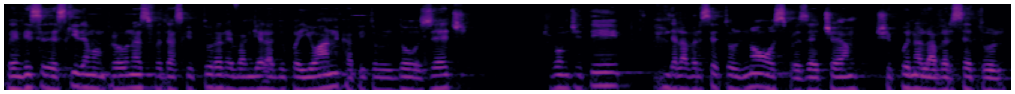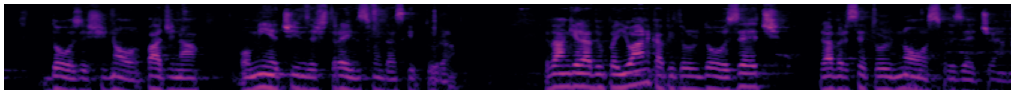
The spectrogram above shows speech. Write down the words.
Vă invit să deschidem împreună Sfânta Scriptură în Evanghelia după Ioan, capitolul 20 și vom citi de la versetul 19 și până la versetul 29, pagina 1053 în Sfânta Scriptură. Evanghelia după Ioan, capitolul 20, de la versetul 19.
